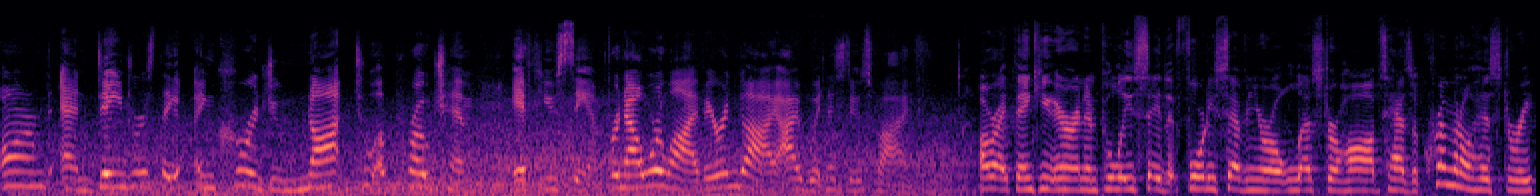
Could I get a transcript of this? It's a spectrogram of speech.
armed and dangerous. They encourage you not to approach him if you see him. For now, we're live. Aaron Guy, Eyewitness News 5. All right, thank you, Aaron. And police say that 47 year old Lester Hobbs has a criminal history.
